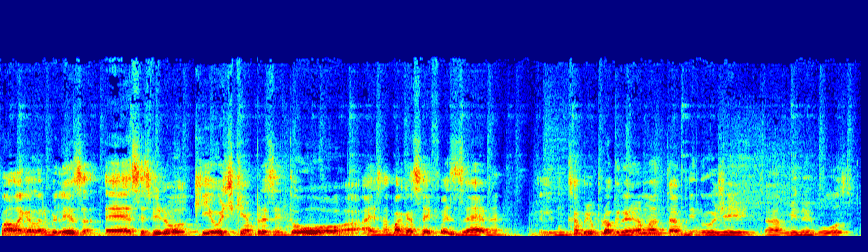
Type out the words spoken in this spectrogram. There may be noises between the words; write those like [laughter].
Fala galera, beleza? É, vocês viram que hoje quem apresentou essa bagaça aí foi Zé, né? Ele nunca abriu o programa, tá abrindo hoje aí, tá meio nervoso.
